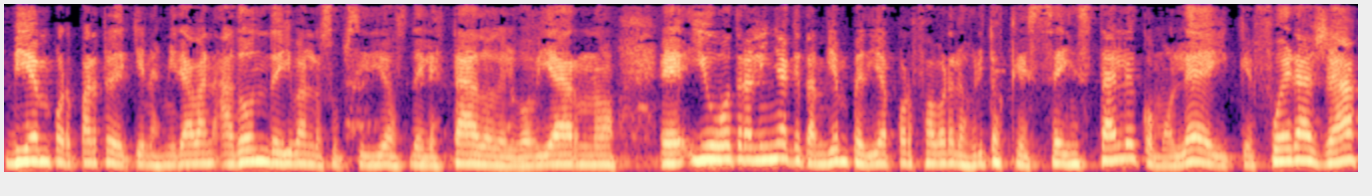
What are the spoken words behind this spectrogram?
bien por parte de quienes miraban a dónde iban los subsidios del Estado, del gobierno. Eh, y hubo otra línea que también pedía, por favor, a los gritos que se instale como ley, que fuera ya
